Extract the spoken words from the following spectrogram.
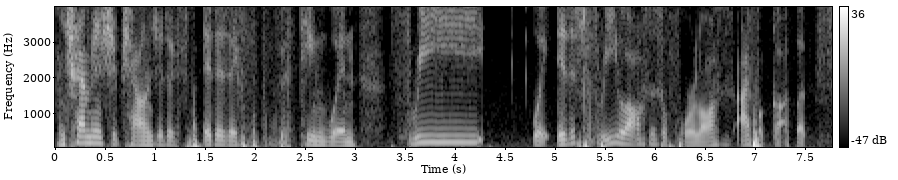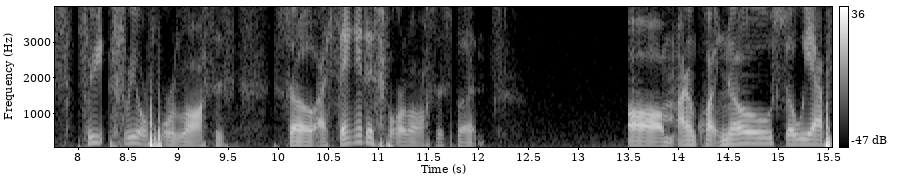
in championship challenge, it is, it is a 15 win, three wait, it is three losses or four losses? I forgot, but three three or four losses. So I think it is four losses, but um, I don't quite know. So we have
